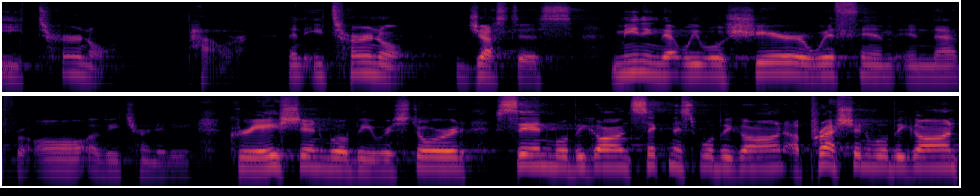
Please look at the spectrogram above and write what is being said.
eternal power and eternal justice, meaning that we will share with him in that for all of eternity. Creation will be restored, sin will be gone, sickness will be gone, oppression will be gone,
